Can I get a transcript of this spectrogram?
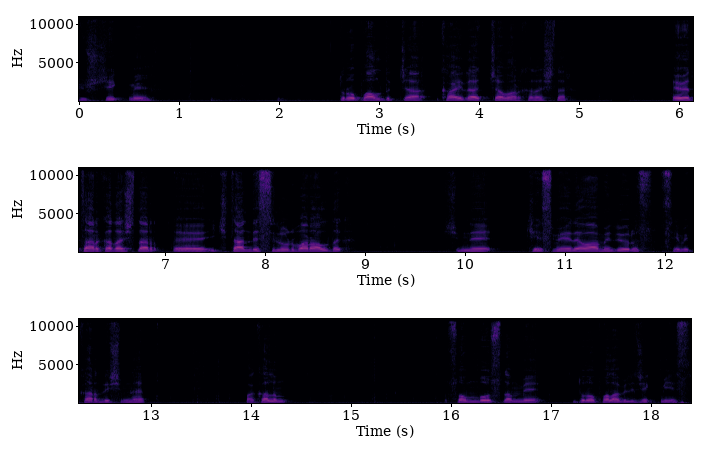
düşecek mi? Drop aldıkça kaydı açacağım arkadaşlar. Evet arkadaşlar eee, iki tane de silver bar aldık. Şimdi kesmeye devam ediyoruz Semih kardeşimle. Bakalım son boss'tan bir drop alabilecek miyiz?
